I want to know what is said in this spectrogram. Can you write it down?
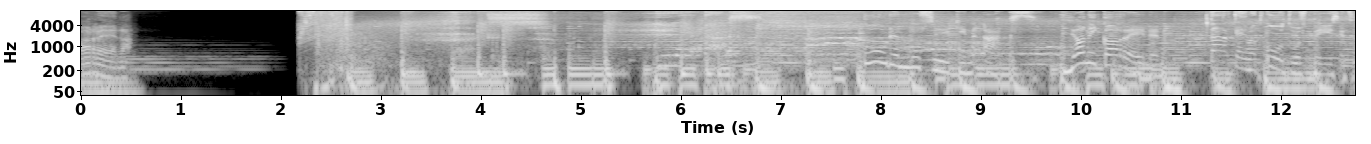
Areena. Uuden musiikin X. Jani Kareinen. Tärkeimmät uutuusbiisit.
